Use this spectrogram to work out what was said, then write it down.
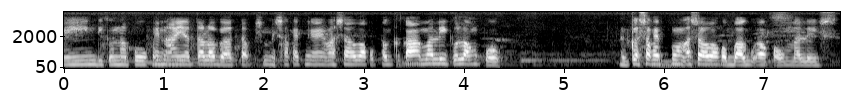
Eh, hindi ko na po kinaya talaga. Tapos may sakit nga yung asawa ko. Pagkakamali ko lang po, nagkasakit po ang asawa ko bago ako umalis.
